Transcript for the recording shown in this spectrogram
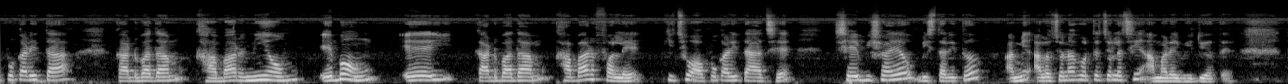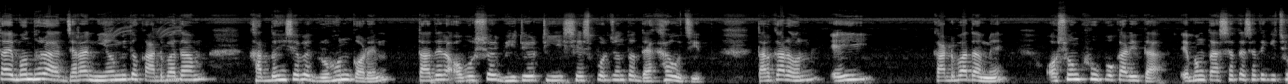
উপকারিতা, কাঠবাদাম খাবার নিয়ম এবং এই কাঠবাদাম খাবার ফলে কিছু অপকারিতা আছে সেই বিষয়েও বিস্তারিত আমি আলোচনা করতে চলেছি আমার এই ভিডিওতে। তাই বন্ধুরা, যারা নিয়মিত কাঠবাদাম খাদ্য হিসেবে গ্রহণ করেন তাদের অবশ্যই ভিডিওটি শেষ পর্যন্ত দেখা উচিত। তার কারণ, এই কাঠবাদামে অসংখ্য উপকারিতা এবং তার সাথে সাথে কিছু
